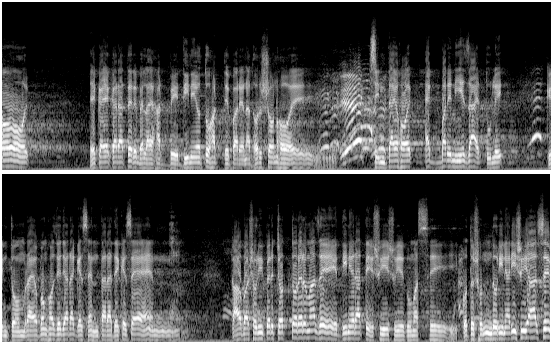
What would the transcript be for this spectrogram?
নয়। একা একা রাতের বেলায় হাঁটবে, দিনেও তো হাঁটতে পারে না, ধর্ষণ হয়। চিন্তায় হয়, একবারে নিয়ে যায় তুলে। কিন্তু আমরা এবং হজে যারা গেছেন, তারা দেখেছেন, কাবা শরীফের চত্বরের মাঝে দিনে রাতে শুয়ে শুয়ে ঘুমাচ্ছে। কত সুন্দরী নারী শুয়ে আছে।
